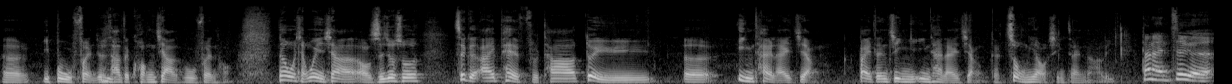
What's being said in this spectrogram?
呃一部分，就是它的框架的部分哈。那我想问一下老师，就是说这个 iPad 它对于呃印太来讲。拜登经营印太来讲的重要性在哪里？当然，这个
